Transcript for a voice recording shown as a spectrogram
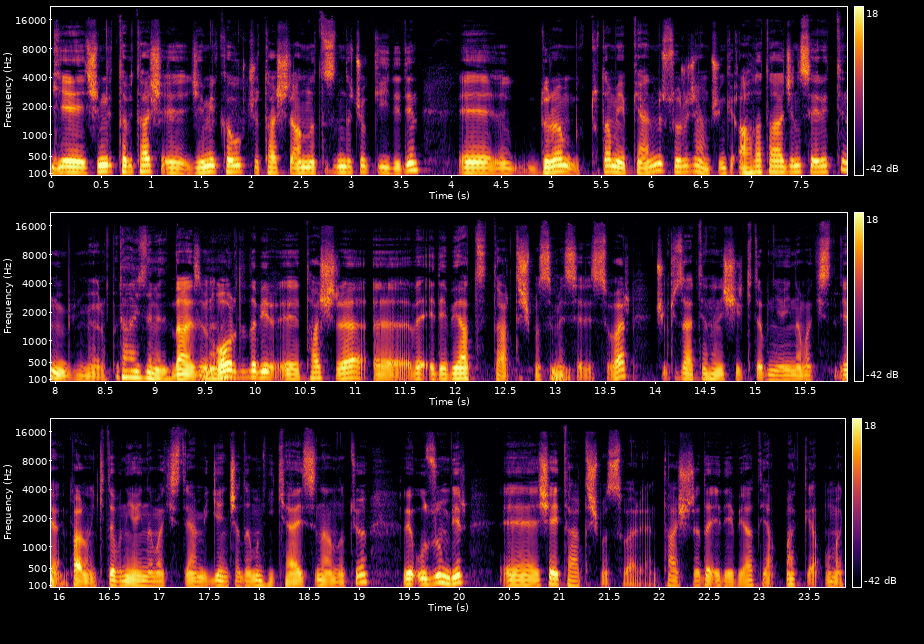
Ye, şimdi tabii Taş e, Cemil Kavukçu Taşra anlatısında çok iyi dedin. E, duram tutamayıp kendimi soracağım. Çünkü Ahlat Ağacı'nı seyrettin mi bilmiyorum. Daha izlemedim. Daha izlemedim. Evet. Orada da bir e, taşra e, ve edebiyat tartışması meselesi var. Çünkü zaten hani şiir kitabını yayınlamak isteyen, pardon kitabını yayınlamak isteyen bir genç adamın hikayesini anlatıyor ve uzun bir e, şey tartışması var yani taşrada edebiyat yapmak yapmamak.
